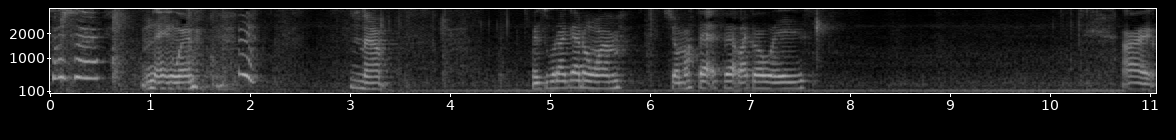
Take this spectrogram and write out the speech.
anyway, no. this is what I got on. Show my fat fat like always. Alright.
